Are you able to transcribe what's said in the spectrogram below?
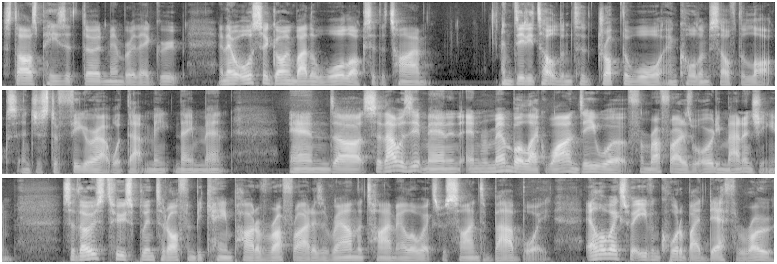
Styles P is the third member of their group. And they were also going by the Warlocks at the time. And Diddy told them to drop the war and call themselves the LOX and just to figure out what that name meant. And uh, so that was it, man. And, and remember, like Y and D were from Ruff Ryders were already managing him. So those two splintered off and became part of Ruff Ryders around the time LOX was signed to Bad Boy. LOX were even courted by Death Row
